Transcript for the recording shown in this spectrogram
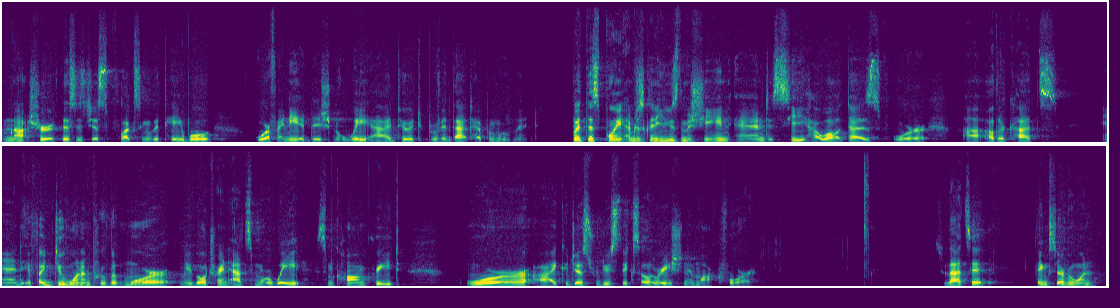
I'm not sure if this is just flexing the table or if I need additional weight added to it to prevent that type of movement. But at this point, I'm just going to use the machine and see how well it does for uh, other cuts. And if I do want to improve it more, maybe I'll try and add some more weight, some concrete, or I could just reduce the acceleration in Mach 4. So that's it. Thanks everyone.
